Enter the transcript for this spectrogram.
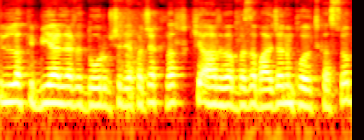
İlla ki bir yerlerde doğru bir şey yapacaklar. Ki Azerbaycan'ın politikası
